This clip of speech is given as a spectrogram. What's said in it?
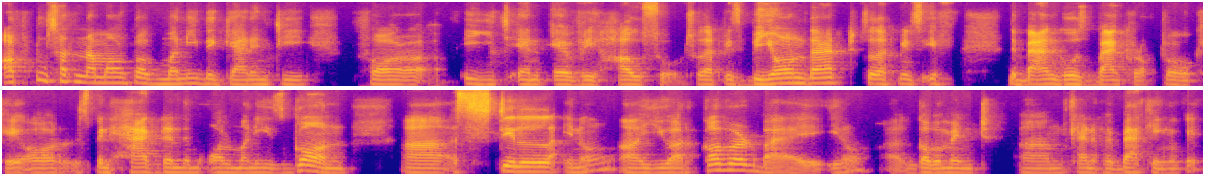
Up to certain amount of money they guarantee for each and every household. So that means beyond that so that means if the bank goes bankrupt okay or it's been hacked and then all money is gone uh, still you know uh, you are covered by you know uh, government um, kind of a backing okay?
